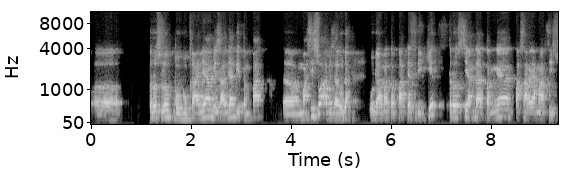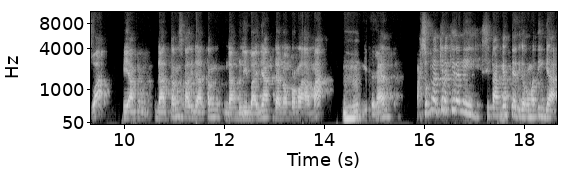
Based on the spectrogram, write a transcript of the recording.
eh, terus lu bu- bukanya misalnya di tempat eh, mahasiswa misalnya udah udah sama tempatnya sedikit terus yang datangnya pasarnya mahasiswa yang datang sekali datang nggak beli banyak dan nongkrong lama Mhm. gitu kan masuk nggak kira-kira nih si targetnya 3,3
